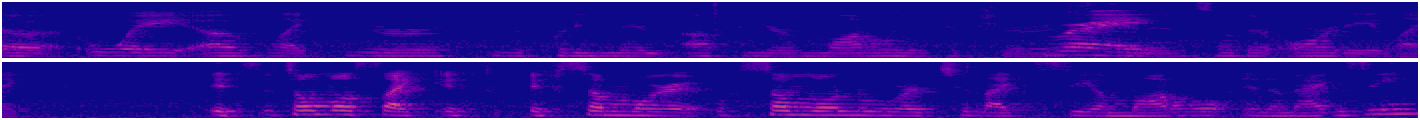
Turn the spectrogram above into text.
the way of like you're you're putting in up your modeling pictures Right. and so they're already like it's it's almost like if if somewhere someone were to like see a model in a magazine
